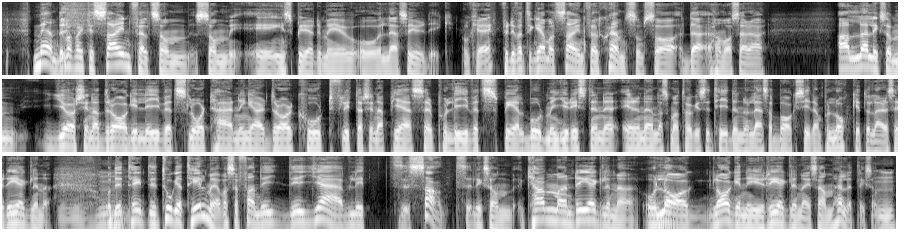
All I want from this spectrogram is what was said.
men det var faktiskt Seinfeld som, som eh, inspirerade mig att, läsa juridik. Okej? För det var ett gammalt Seinfeld-skämt som sa, där han var så här, alla liksom gör sina drag i livet, slår tärningar, drar kort, flyttar sina pjäser på livets spelbord. Men juristen är, är den enda som har tagit sig tiden att läsa baksidan på locket och lära sig reglerna. Och det, tänkte, det tog jag till mig, jag var så fan det, är- det är jävligt sant. Liksom, kan man reglerna, och lag, lagen är ju reglerna i samhället liksom. Mm.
